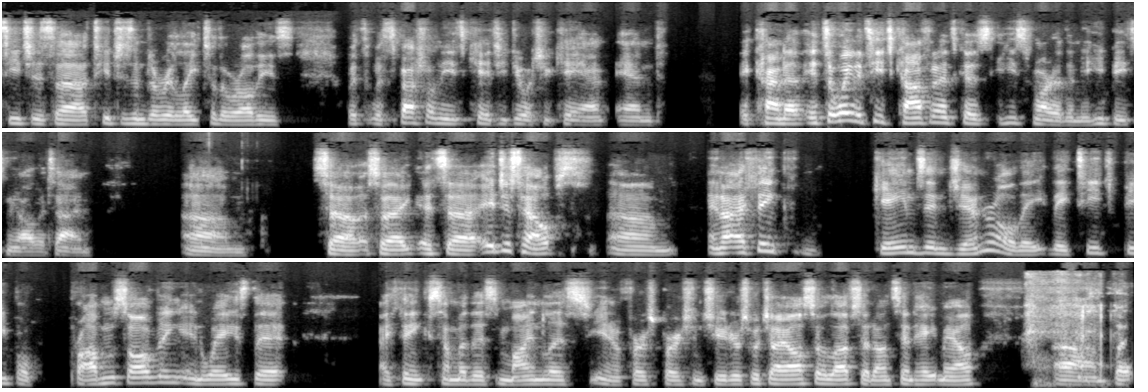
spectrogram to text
teaches uh, teaches him to relate to the world. He's with with special needs kids. You do what you can, and it kind of it's a way to teach confidence because he's smarter than me. He beats me all the time. Um, so so it's uh it just helps. Um, and I think games in general they they teach people problem solving in ways that I think some of this mindless, you know, first person shooters, which I also love, so don't send hate mail. Um, but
